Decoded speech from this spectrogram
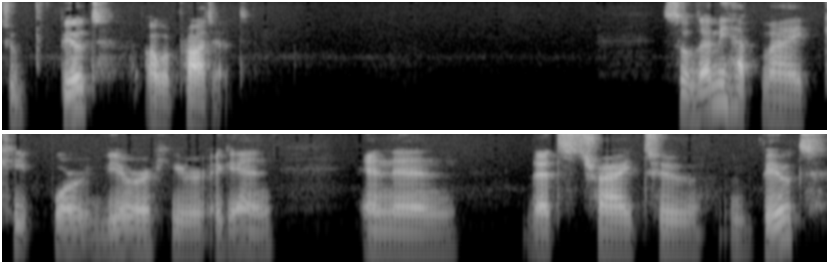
to build our project. So let me have my keyboard viewer here again and then let's try to build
